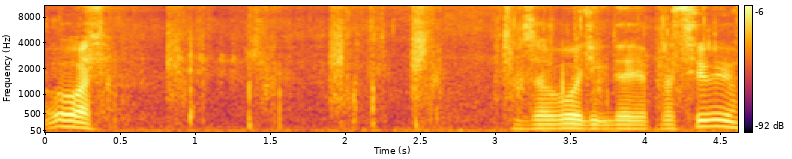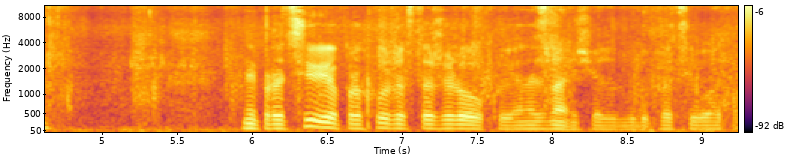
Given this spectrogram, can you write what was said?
Ось. Заводик, де я працюю. Не працюю, я проходжу стажировку. Я не знаю, чи я тут буду працювати.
